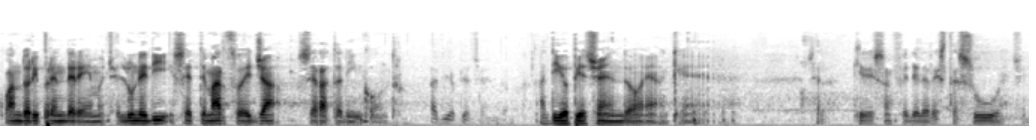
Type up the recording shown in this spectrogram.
quando riprenderemo, cioè lunedì 7 marzo è già serata di incontro. A Dio piacendo. A Dio piacendo e anche cioè, Chiesa di San Fedele resta su, eccetera.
